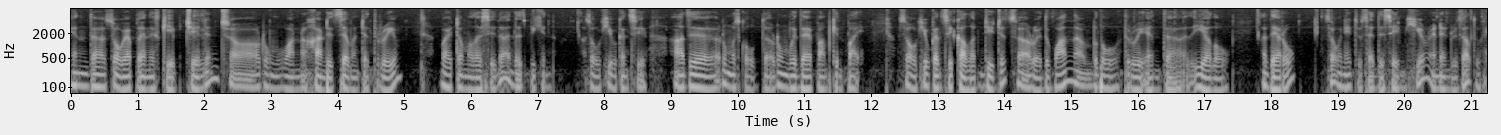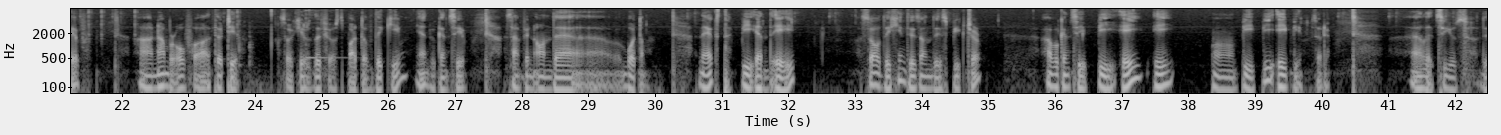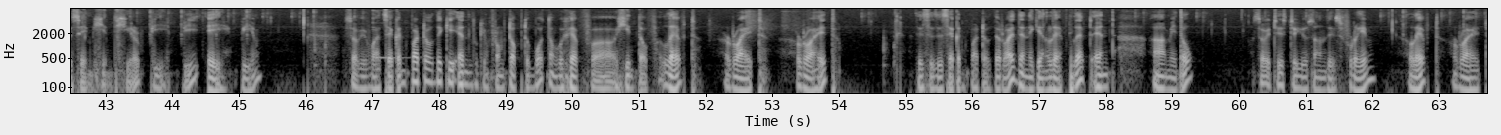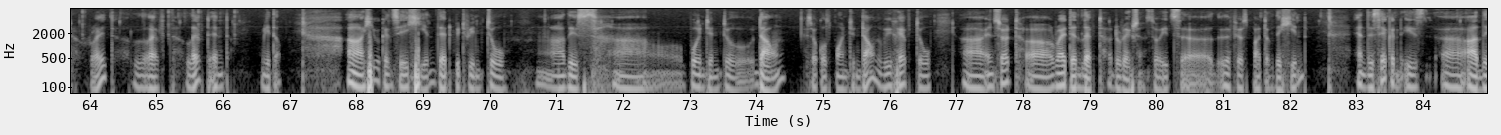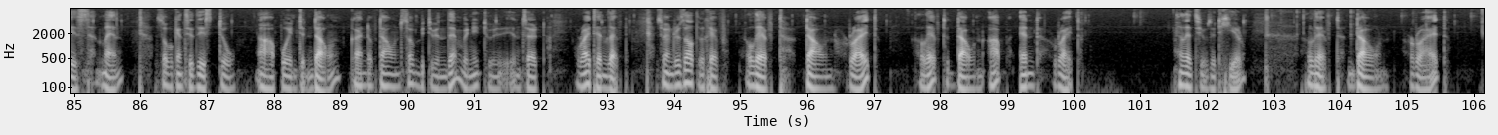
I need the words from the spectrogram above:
and uh, so we are playing escape challenge uh, room 173 by tomoLaSiDo and let's begin. So here we can see uh, the room is called the room with the pumpkin pie. So here you can see colored digits uh, red 1 uh, blue 3 and uh, yellow 0 so we need to set the same here and in result we have a number of uh, 13 so here's the first part of the key and we can see something on the uh, bottom. Next P and A. So the hint is on this picture. Uh, we can see P A A uh, P P A P sorry. Uh, let's use the same hint here P P A P. So we've got second part of the key and looking from top to bottom we have uh, hint of left right right this is the second part of the right then again left left and uh, middle. So it is to use on this frame left right right left left and middle. Uh, here you can see hint that between two uh, this uh, pointing to down circles pointing down we have to uh, insert uh, right and left direction. So it's uh, the first part of the hint and the second is uh, are these men? So we can see these two are pointing down kind of down. So between them we need to insert right and left. So in result we have left down right left down up and right. Let's use it here. Left down right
